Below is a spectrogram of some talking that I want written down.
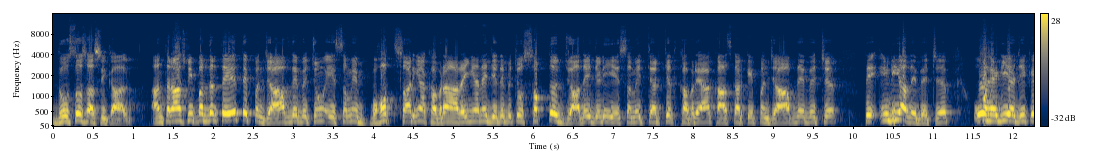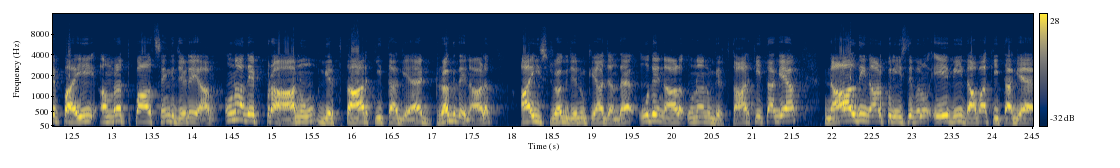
ਦੋਸਤੋ, ਸਤਿ ਸ਼੍ਰੀ ਅਕਾਲ। ਅੰਤਰਰਾਸ਼ਟਰੀ ਪੱਧਰ ਤੇ ਤੇ ਪੰਜਾਬ ਦੇ ਵਿੱਚੋਂ ਇਸ ਸਮੇਂ ਬਹੁਤ ਸਾਰੀਆਂ ਖਬਰਾਂ ਆ ਰਹੀਆਂ ਨੇ, ਜਿਹਦੇ ਵਿੱਚੋਂ ਸਭ ਤੋਂ ਜ਼ਿਆਦਾ ਜਿਹੜੀ ਇਸ ਸਮੇਂ ਚਰਚਿਤ ਖਬਰ ਆ, ਖਾਸ ਕਰਕੇ ਪੰਜਾਬ ਦੇ ਵਿੱਚ ਤੇ ਇੰਡੀਆ ਦੇ ਵਿੱਚ, ਉਹ ਹੈਗੀ ਆ ਜੀ ਕਿ ਭਾਈ ਅਮਰਤਪਾਲ ਸਿੰਘ ਜਿਹੜੇ ਆ, ਉਹਨਾਂ ਦੇ ਭਰਾ ਨੂੰ ਗ੍ਰਿਫਤਾਰ ਕੀਤਾ ਗਿਆ ਹੈ, ਡਰੱਗ ਦੇ ਨਾਲ, ਆਈਸ ਡਰੱਗ ਜਿਹਨੂੰ ਕਿਹਾ ਜਾਂਦਾ ਹੈ, ਉਹਦੇ ਨਾਲ ਉਹਨਾਂ ਨੂੰ ਗ੍ਰਿਫਤਾਰ ਕੀਤਾ ਗਿਆ। ਨਾਲ ਦੀ ਨਾਲ ਪੁਲਿਸ ਦੇ ਵੱਲੋਂ ਇਹ ਵੀ ਦਾਵਾ ਕੀਤਾ ਗਿਆ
